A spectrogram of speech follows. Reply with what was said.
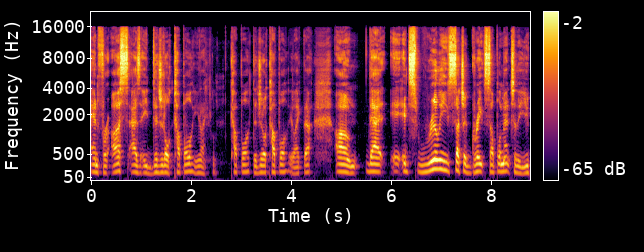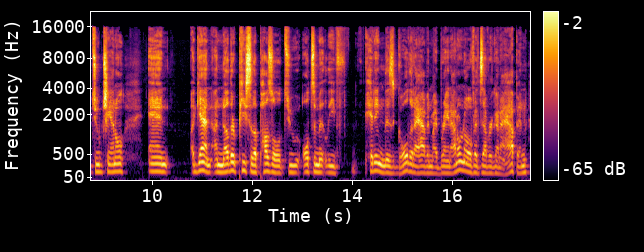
and for us as a digital couple. You know, like couple, digital couple, you like that? Um, that it's really such a great supplement to the YouTube channel. And again, another piece of the puzzle to ultimately hitting this goal that I have in my brain. I don't know if it's ever going to happen,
